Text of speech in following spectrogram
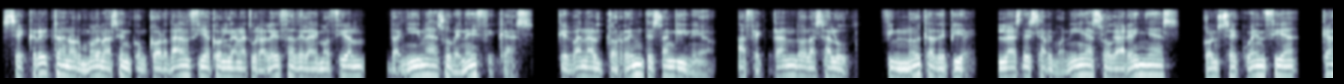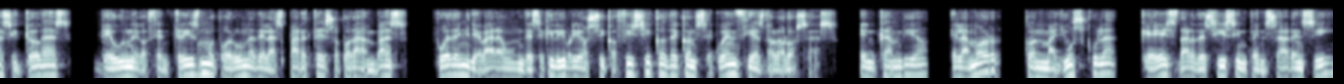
secretan hormonas en concordancia con la naturaleza de la emoción, dañinas o benéficas, que van al torrente sanguíneo, afectando la salud. Fin nota de pie. Las desarmonías hogareñas, consecuencia, casi todas, de un egocentrismo por una de las partes o por ambas, pueden llevar a un desequilibrio psicofísico de consecuencias dolorosas. En cambio, el amor, con mayúscula, que es dar de sí sin pensar en sí,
